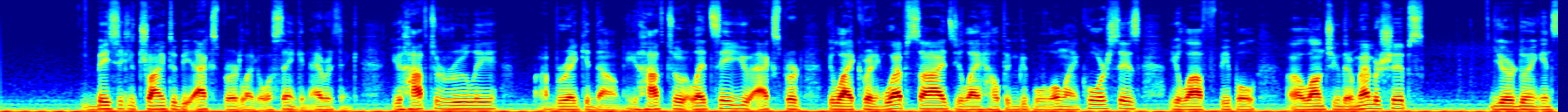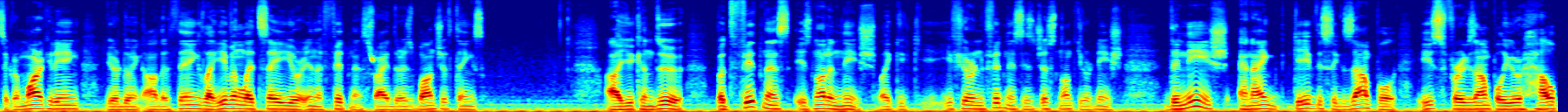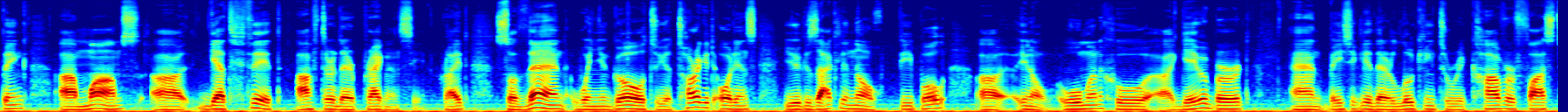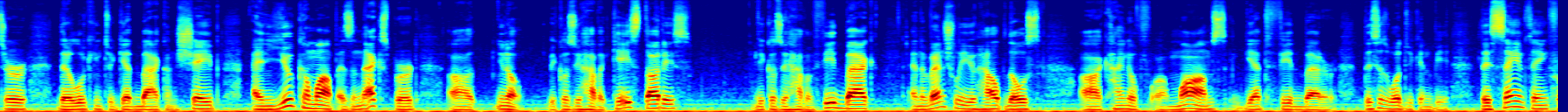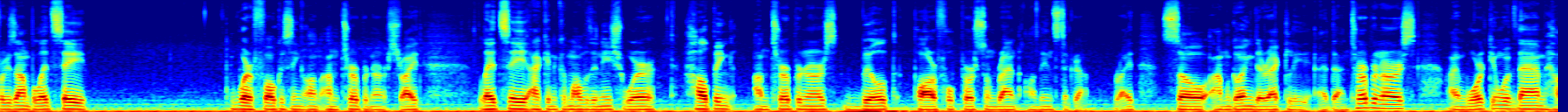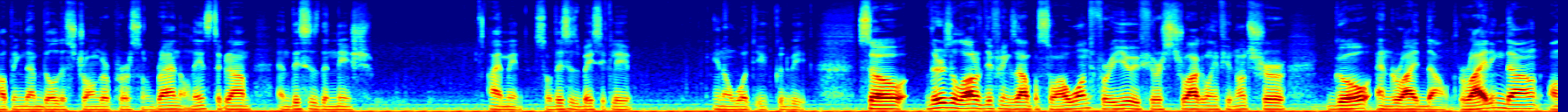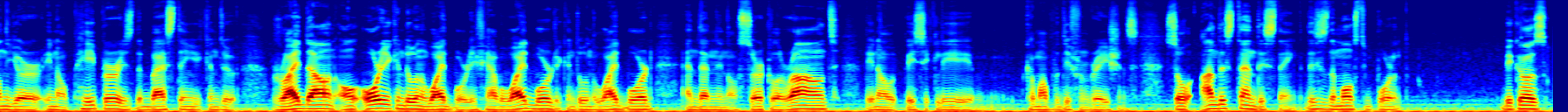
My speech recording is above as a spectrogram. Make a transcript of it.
basically trying to be expert, like I was saying, in everything. You have to really uh, break it down. You have to, let's say you expert, you like creating websites, you like helping people with online courses, you love people uh, launching their memberships you're doing Instagram marketing, you're doing other things. Like even let's say you're in a fitness, right? There's a bunch of things uh, you can do, but fitness is not a niche. Like if you're in fitness, it's just not your niche. The niche, and I gave this example, is for example you're helping uh, moms uh, get fit after their pregnancy, right? So then when you go to your target audience, you exactly know people, uh, you know, women who uh, gave a birth and basically they're looking to recover faster they're looking to get back on shape and you come up as an expert uh, you know because you have a case studies because you have a feedback and eventually you help those uh, kind of uh, moms get fit better. This is what you can be. The same thing for example let's say we're focusing on entrepreneurs right? Let's say i can come up with a niche where helping entrepreneurs build powerful personal brand on instagram right? So i'm going directly at the entrepreneurs i'm working with them helping them build a stronger personal brand on instagram and this is the niche i'm in. So this is basically you know what you could be. So there's a lot of different examples. So i want for you if you're struggling if you're not sure go and write down. Writing down on your you know paper is the best thing you can do. Write down all, or you can do on a whiteboard. If you have a whiteboard you can do on the whiteboard and then you know circle around you know basically come up with different variations. So understand this thing. This is the most important. Because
